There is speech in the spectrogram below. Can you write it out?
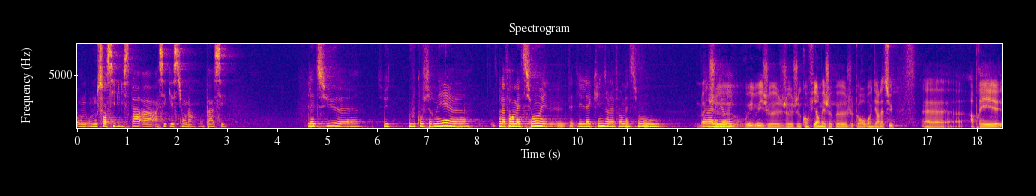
on ne nous sensibilise pas à, ces questions-là, ou pas assez. Là-dessus, vous confirmez sur la formation et peut-être les lacunes dans la formation ou bah, oui, oui, je, confirme et je peux, je peux rebondir là-dessus. Euh, après,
